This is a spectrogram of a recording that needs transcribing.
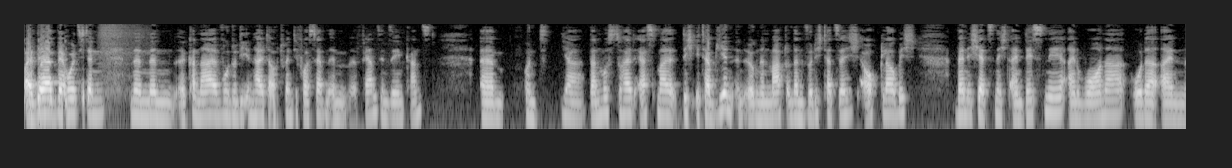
weil wer, wer holt sich denn einen, einen Kanal, wo du die Inhalte auch 24-7 im Fernsehen sehen kannst? Ähm, und ja, dann musst du halt erstmal dich etablieren in irgendeinem Markt und dann würde ich tatsächlich auch, glaube ich, wenn ich jetzt nicht ein Disney, ein Warner oder ein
